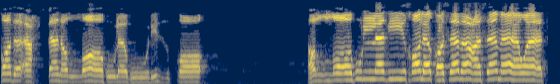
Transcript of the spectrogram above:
قَدْ أَحْسَنَ اللَّهُ لَهُ رِزْقًا الله الذي خلق سبع سماوات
